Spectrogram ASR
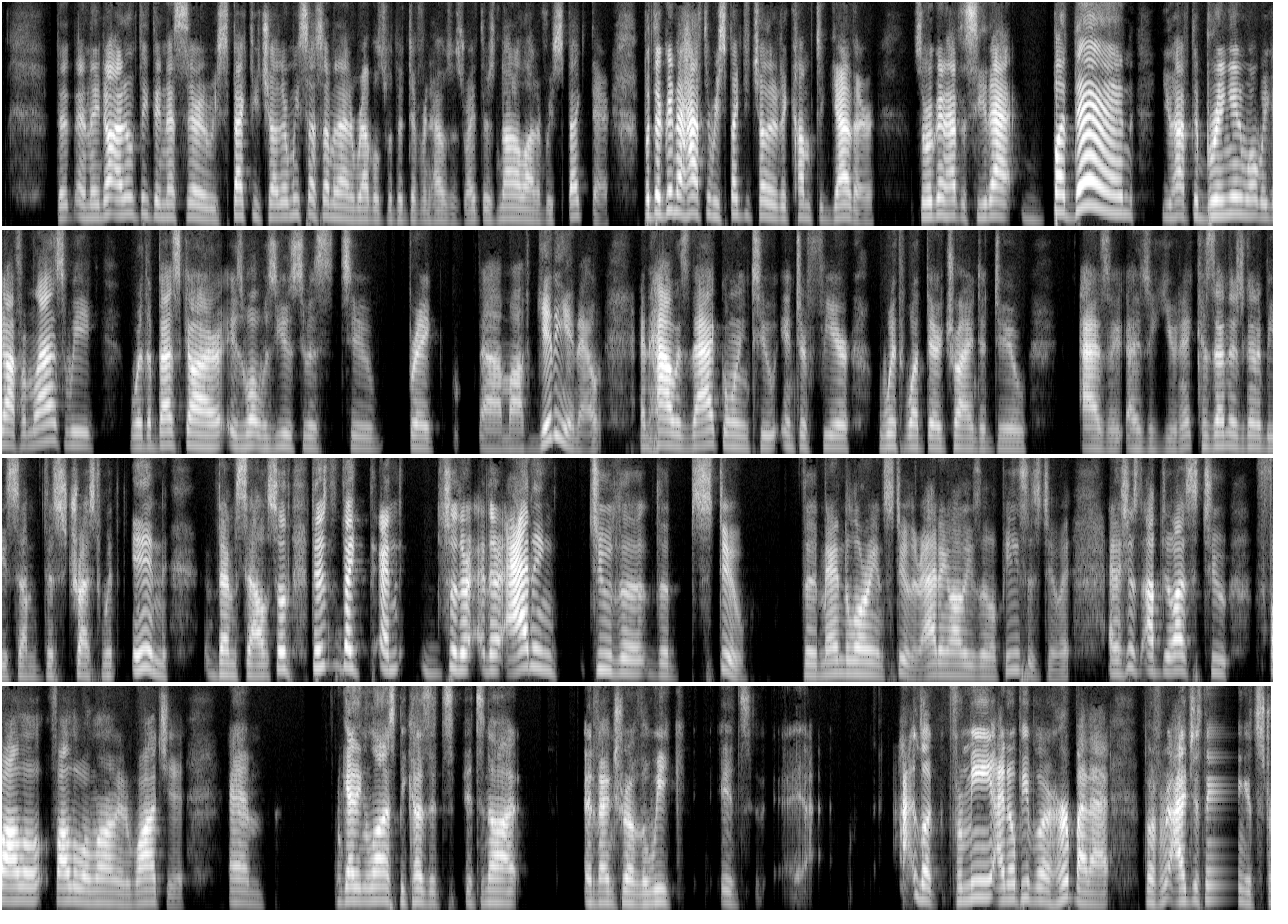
that, and they don't. I don't think they necessarily respect each other. And we saw some of that in Rebels with the different houses, right? There's not a lot of respect there, but they're going to have to respect each other to come together. So we're going to have to see that. But then you have to bring in what we got from last week, where the Beskar is what was used to to break uh, Moff Gideon out, and how is that going to interfere with what they're trying to do as a as a unit? Because then there's going to be some distrust within themselves. So there's like, and so they're they're adding to the the stew, the Mandalorian stew. They're adding all these little pieces to it, and it's just up to us to follow follow along and watch it. And getting lost because it's it's not adventure of the week. It's I, look for me. I know people are hurt by that, but for, I just think it's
